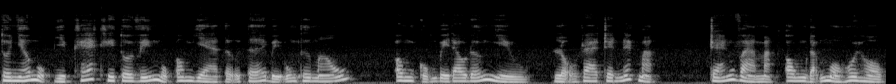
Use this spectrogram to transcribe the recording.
Tôi nhớ một dịp khác khi tôi viếng một ông già tử tế bị ung thư máu. Ông cũng bị đau đớn nhiều, lộ ra trên nét mặt. Trán và mặt ông đẫm mồ hôi hột.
